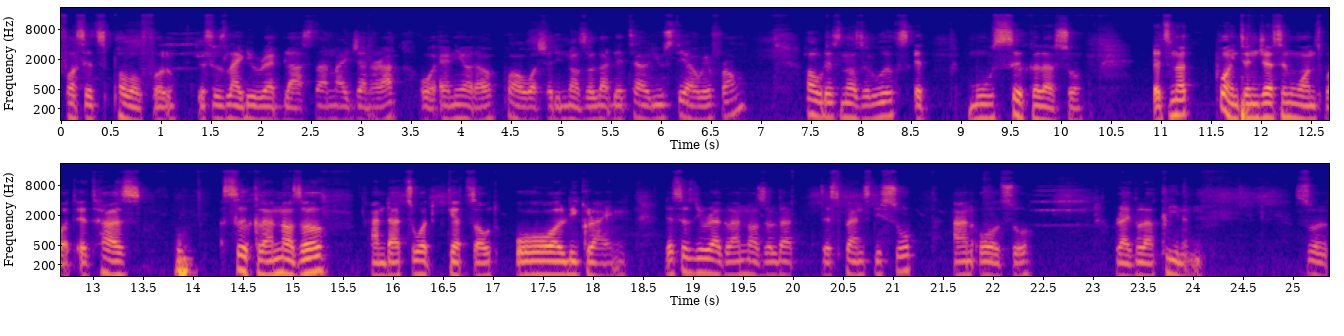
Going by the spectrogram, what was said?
faucets powerful. This is like the red blaster on my Generac or any other power washer the nozzle that they tell you stay away from. How this nozzle works it moves circular so it's not pointing just in one spot it has a circular nozzle and that's what gets out all the grime. This is the regular nozzle that dispenses the soap and also regular cleaning. So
